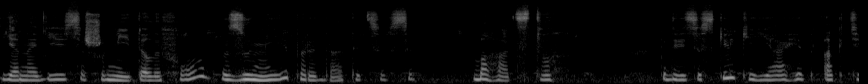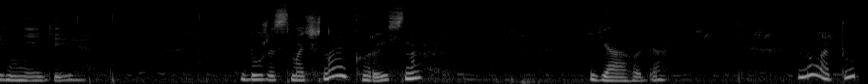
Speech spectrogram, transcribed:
Я надіюся, що мій телефон зуміє передати це все багатство. Подивіться, скільки ягід актінідії. Дуже смачна і корисна ягода. Ну, а тут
